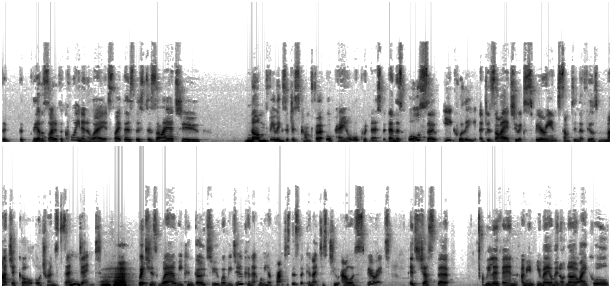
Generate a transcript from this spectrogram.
the, the, the other side of the coin in a way. It's like there's this desire to numb feelings of discomfort or pain or awkwardness. But then there's also equally a desire to experience something that feels magical or transcendent, mm-hmm. which is where we can go to when we do connect, when we have practices that connect us to our spirit. It's just that we live in, I mean, you may or may not know, I call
